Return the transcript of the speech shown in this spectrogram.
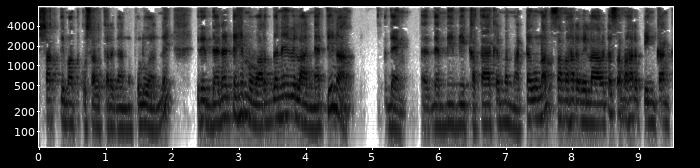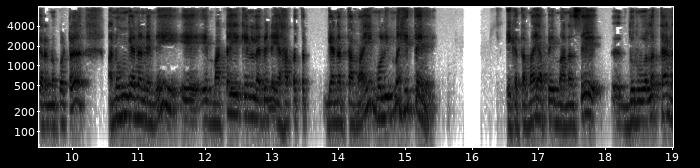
ශක්තිමත් කුසල් කරගන්න පුළුවන්. ඉතින් දැනට එහෙම වර්ධනය වෙලා නැතිනම් දැන් දැන් මේ මේ කතා කරන මට වුණත් සමහර වෙලාවට සමහර පින්කම් කරනකොට අනුන් ගැන නෙමෙයි ඒ මට ඒකෙන් ලැබෙන යහපත ගැන තමයි මුලින්ම හිතෙන්නේ. ඒක තමයි අපේ මනසේ දුර්වල තැන.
